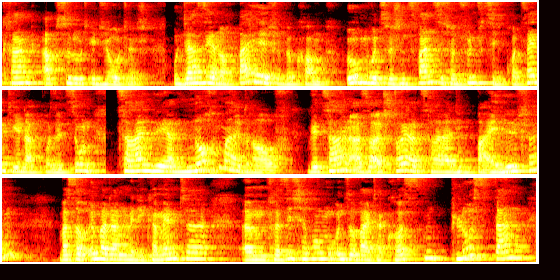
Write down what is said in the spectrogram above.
krank, absolut idiotisch. Und da sie ja noch Beihilfe bekommen, irgendwo zwischen 20 und 50 Prozent, je nach Position, zahlen wir ja nochmal drauf. Wir zahlen also als Steuerzahler die Beihilfen, was auch immer dann Medikamente, ähm, Versicherungen und so weiter kosten, plus dann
